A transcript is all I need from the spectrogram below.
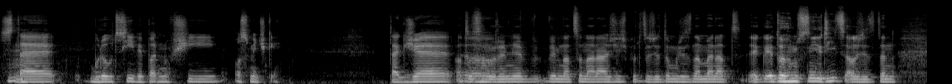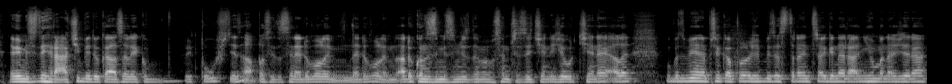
z hmm. té hmm. budoucí vypadnuvší osmičky. Takže... A to uh, samozřejmě vím, na co narážíš, protože to může znamenat, je to hnusný říct, ale že ten, nevím, jestli ty hráči by dokázali jako vypouštět zápasy, to si nedovolím, nedovolím. A dokonce si myslím, že tam jsem přesvědčený, že určitě ne, ale vůbec by mě nepřekvapilo, že by ze strany třeba generálního manažera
